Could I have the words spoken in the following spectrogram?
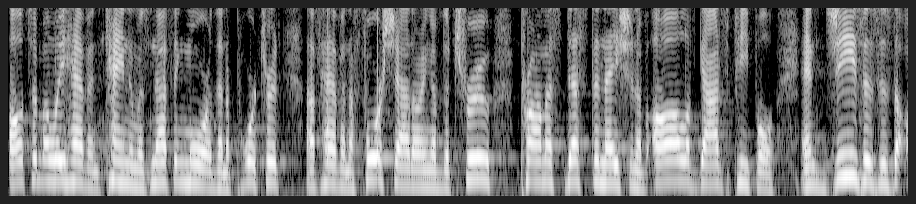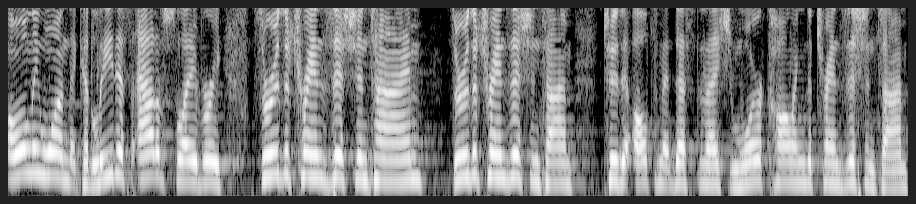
Ultimately, heaven. Canaan was nothing more than a portrait of heaven, a foreshadowing of the true promised destination of all of God's people. And Jesus is the only one that could lead us out of slavery through the transition time through the transition time to the ultimate destination. We're calling the transition time,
